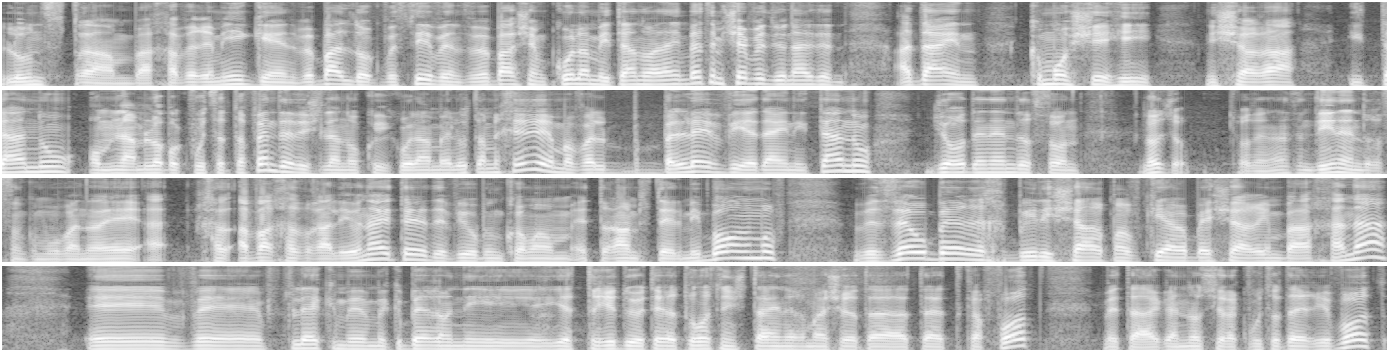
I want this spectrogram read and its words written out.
לונסטראם, והחברים איגן, ובלדוק, וסטיבנס, ובאשם, כולם איתנו עדיין, בעצם שפילד יונייטד עדיין, כמו שהיא, נשארה איתנו, אמנם לא בקבוצת הפנטזי שלנו, כי כולם העלו את המחירים, אבל בלב היא עדיין איתנו, ג'ורדן אנדרסון, לא ג'ור- ג'ורדן אנדרסון, דין אנדרסון כמובן, אה, ח- עבר חזרה ליונייטד, הביאו במקומם את רמסדל מבורנמוף, וזהו בערך, בילי שרפ מבקיע הרבה שערים בהכנה, אה, ופלק ומקברני יטרידו יותר את רוטנשטיינר מאשר את ההתקפות ואת ההגנות של הקבוצות היריבות.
